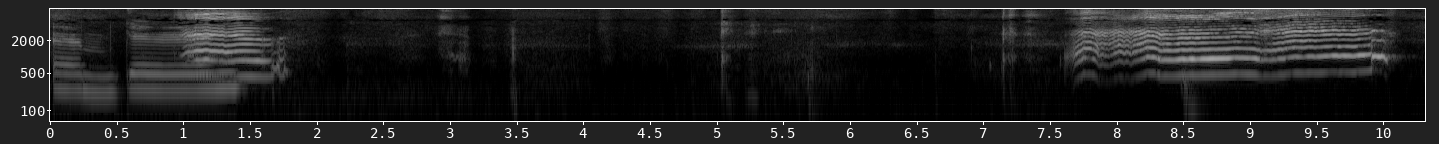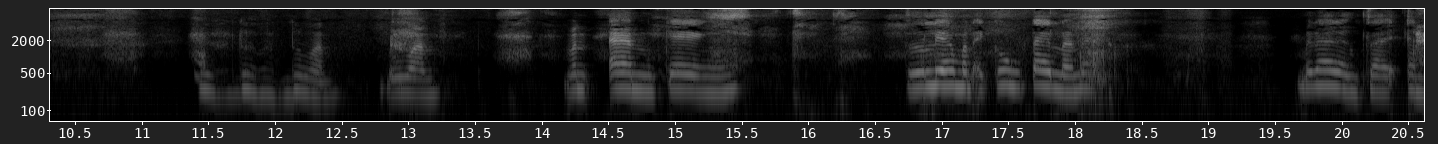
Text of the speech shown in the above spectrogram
em keng ดูมันดูมันดูมัน มันแอนเก่งจะเรียกมันไอ้กุ้งเต้นแล้วเนี่ย ไม่ได้ดังใจแอน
